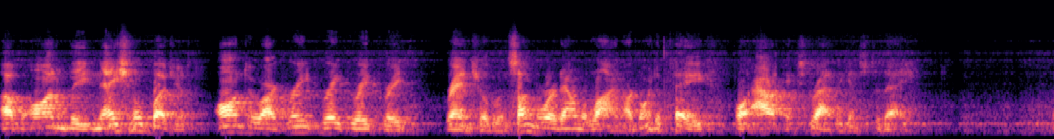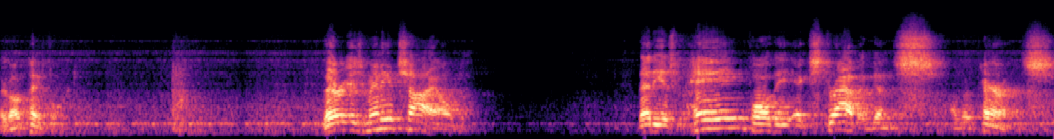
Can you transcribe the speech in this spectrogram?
upon the national budget onto our great, great, great, great grandchildren. Somewhere down the line are going to pay for our extravagance today. They're going to pay for it. There is many a child that is paying for the extravagance of their parents.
